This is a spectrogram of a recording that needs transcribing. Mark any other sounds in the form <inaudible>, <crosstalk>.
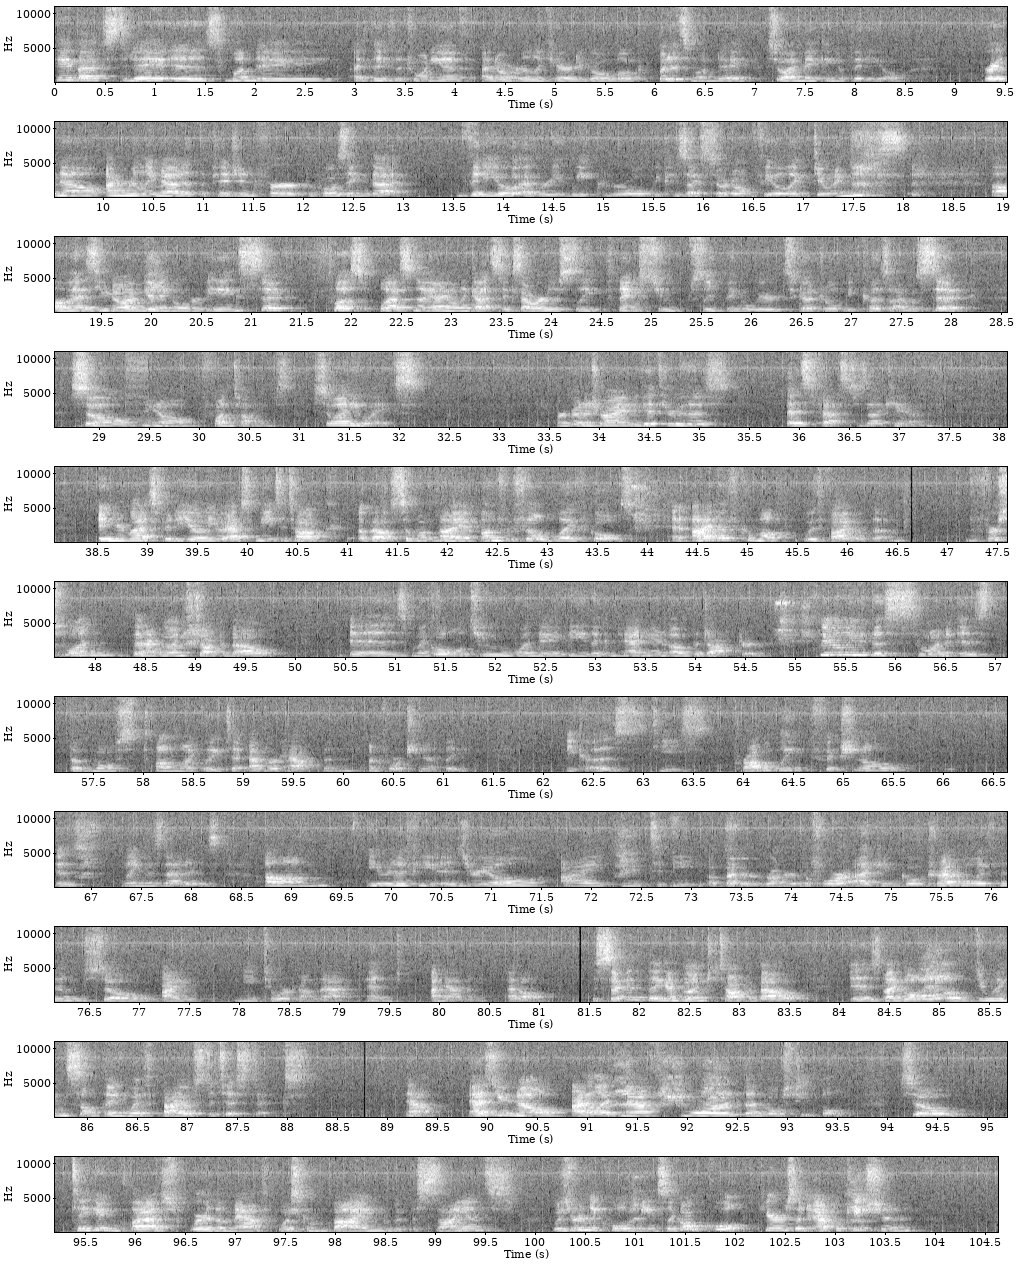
Hey Bex, today is Monday, I think the 20th. I don't really care to go look, but it's Monday, so I'm making a video. Right now, I'm really mad at the pigeon for proposing that video every week rule because I still don't feel like doing <laughs> this. um, as you know, I'm getting over being sick. Plus, last night I only got six hours of sleep thanks to sleeping a weird schedule because I was sick. So, you know, fun times. So anyways, we're going to try to get through this as fast as I can. In your last video, you asked me to talk about some of my unfulfilled life goals, and I have come up with five of them. The first one that I'm going to talk about is my goal to one day be the companion of the doctor. Clearly, this one is the most unlikely to ever happen, unfortunately, because he's probably fictional, as lame as that is. Um, even if he is real, I need to be a better runner before I can go travel with him, so I need to work on that, and I haven't at all. The second thing I'm going to talk about is my goal of doing something with biostatistics. Now, as you know, I like math more than most people. So, taking class where the math was combined with the science was really cool to me. It's like, oh, cool, here's an application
